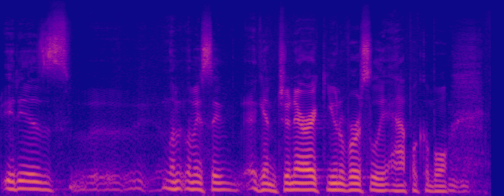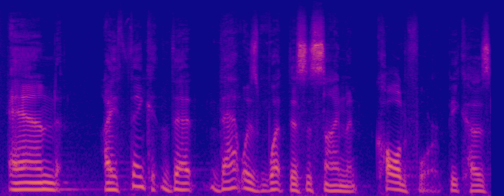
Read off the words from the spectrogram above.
it is uh, let, let, me say again, generic, universally applicable. Mm-hmm. And I think that that was what this assignment called for because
